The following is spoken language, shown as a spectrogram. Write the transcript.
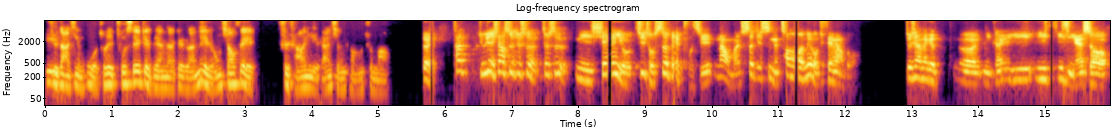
巨大进步，所以 To C 这边的这个内容消费市场已然形成，是吗？对。它有点像是，就是就是你先有基础设备普及，那我们设计师能创造的内容就非常多。就像那个呃，你可能一一一几年的时候，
